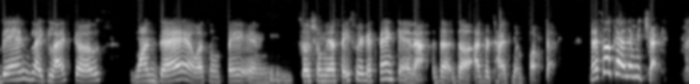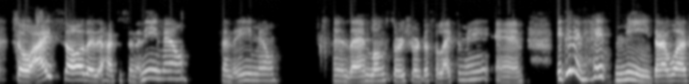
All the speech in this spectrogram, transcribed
then, like, life goes. One day, I was on fa- in social media, Facebook, I think, and uh, the the advertisement popped up, and I said, okay, let me check. So I saw that I had to send an email, send the email, and then, long story short, they selected me, and it didn't hit me that I was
